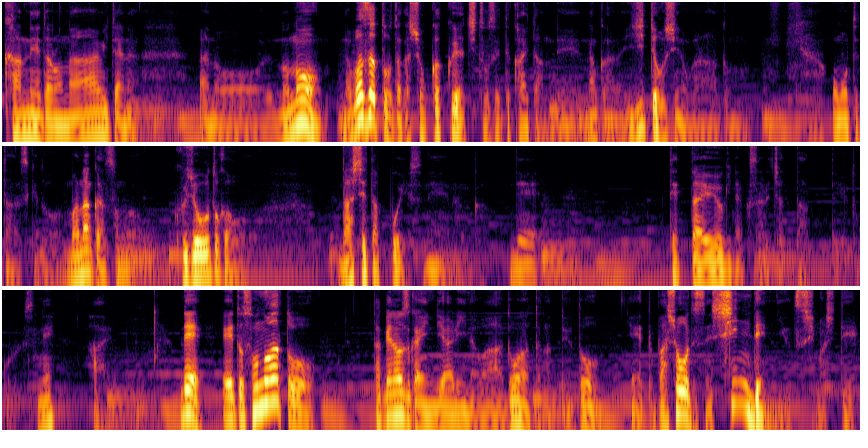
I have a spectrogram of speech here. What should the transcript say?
かんねえだろうなみたいな、あの、のの、わざとだから触覚や千歳って書いたんで、なんかいじってほしいのかなと思ってたんですけど、まあなんかその苦情とかを出してたっぽいですね、なんか。で、撤退を余儀なくされちゃったっていうところですね。はい。で、えっ、ー、と、その後、竹の塚インディアリーナはどうなったかっていうと、えっ、ー、と、場所をですね、神殿に移しまして、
